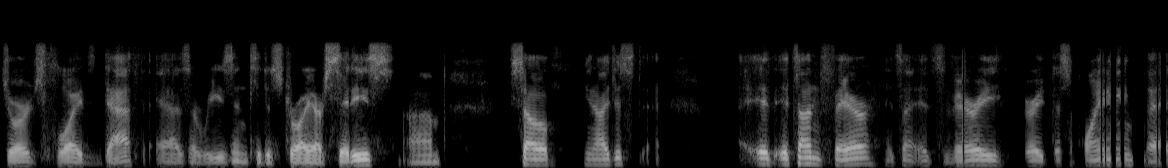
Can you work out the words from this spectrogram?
George Floyd's death as a reason to destroy our cities. Um, so, you know, I just it, it's unfair. It's it's very very disappointing that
